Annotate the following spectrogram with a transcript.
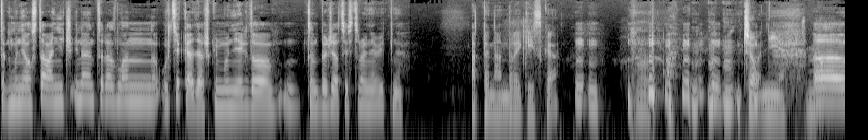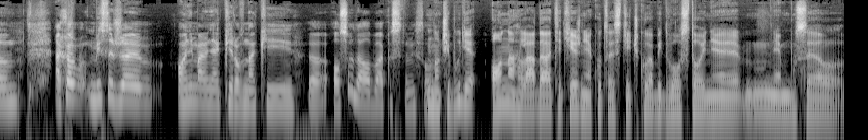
tak mu neostáva nič iné teraz len utekať, až kým mu niekto ten bežiaci stroj nevypne. A ten Andrej Kiska? Mm-mm. Čo? Nie. No. Uh, ako myslíš, že oni majú nejaký rovnaký uh, osud, alebo ako si to myslel? No či bude on hľadať tiež nejakú cestičku, aby dôstojne nemusel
